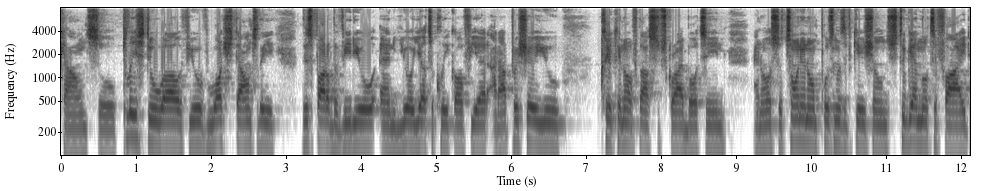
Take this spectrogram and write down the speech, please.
counts. So please do well. If you've watched down to the this part of the video and you're yet to click off yet, and I'd appreciate you clicking off that subscribe button and also turning on post notifications to get notified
